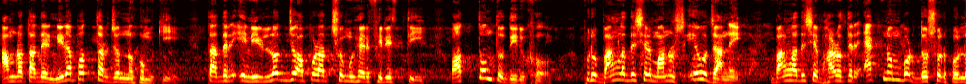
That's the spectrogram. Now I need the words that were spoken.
আমরা তাদের নিরাপত্তার জন্য হুমকি। তাদের এই নির্লজ্জ অপরাধসমূহের ফিরিস্তি অত্যন্ত দীর্ঘ। পুরো বাংলাদেশের মানুষ এও জানে, বাংলাদেশে ভারতের এক নম্বর দোসর হল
